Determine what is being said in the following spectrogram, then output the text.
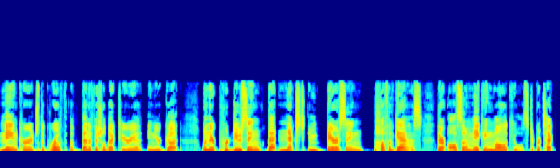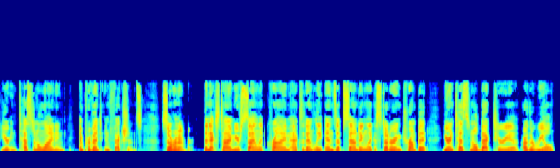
may encourage the growth of beneficial bacteria in your gut. When they're producing that next embarrassing puff of gas, they're also making molecules to protect your intestinal lining and prevent infections. So remember, the next time your silent crime accidentally ends up sounding like a stuttering trumpet, your intestinal bacteria are the real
